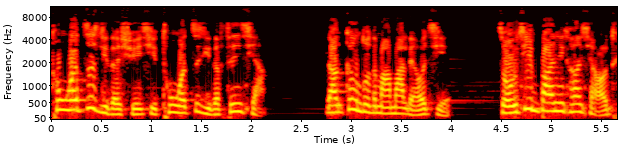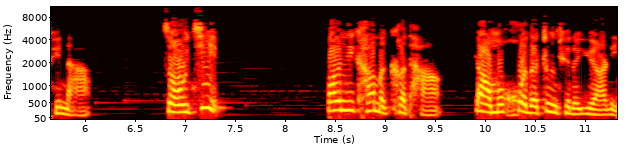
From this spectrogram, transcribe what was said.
通过自己的学习，通过自己的分享，让更多的妈妈了解，走进邦尼康小儿推拿，走进邦尼康的课堂，让我们获得正确的育儿理。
